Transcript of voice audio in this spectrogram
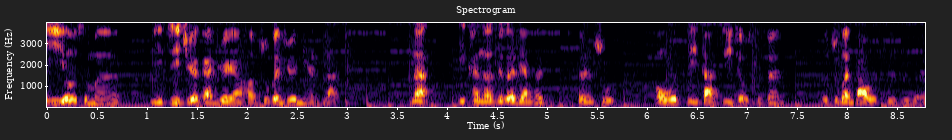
一有什么你自己觉得感觉良好，主管觉得你很烂，那一看到这个两个分数，哦，我自己打自己九十分，我主管打我四十分，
